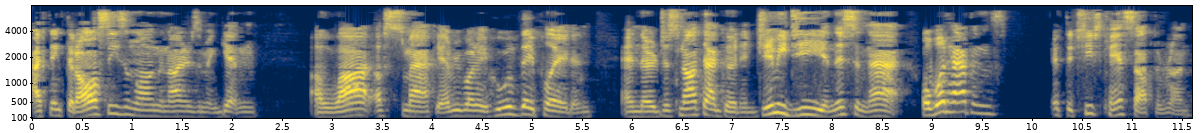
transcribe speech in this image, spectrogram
I think that all season long the Niners have been getting a lot of smack. Everybody, who have they played, and and they're just not that good. And Jimmy G and this and that. Well, what happens if the Chiefs can't stop the run?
